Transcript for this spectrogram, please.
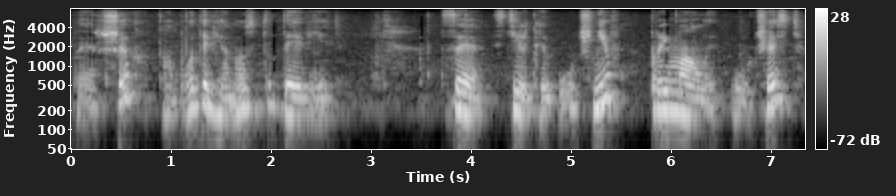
перших або 99. Це стільки учнів приймали участь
